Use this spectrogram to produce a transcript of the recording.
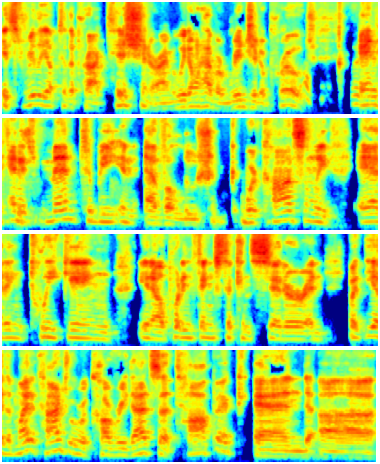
it's really up to the practitioner. I mean, we don't have a rigid approach, oh, and and it's meant to be an evolution. We're constantly adding, tweaking, you know, putting things to consider. And but yeah, the mitochondrial recovery that's a topic and uh,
